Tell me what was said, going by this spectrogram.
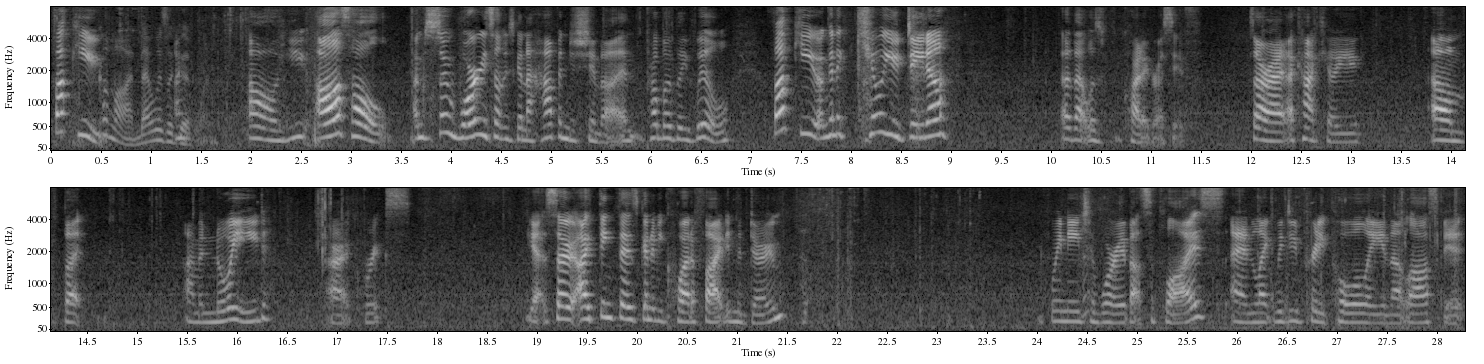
Fuck you! Come on, that was a good one. Oh you asshole! I'm so worried something's gonna happen to Shimmer, and probably will. Fuck you! I'm gonna kill you, Dina. Oh, that was quite aggressive. It's alright, I can't kill you. Um, but I'm annoyed. Alright, bricks. Yeah, so I think there's going to be quite a fight in the dome. If we need to worry about supplies, and like we did pretty poorly in that last bit.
